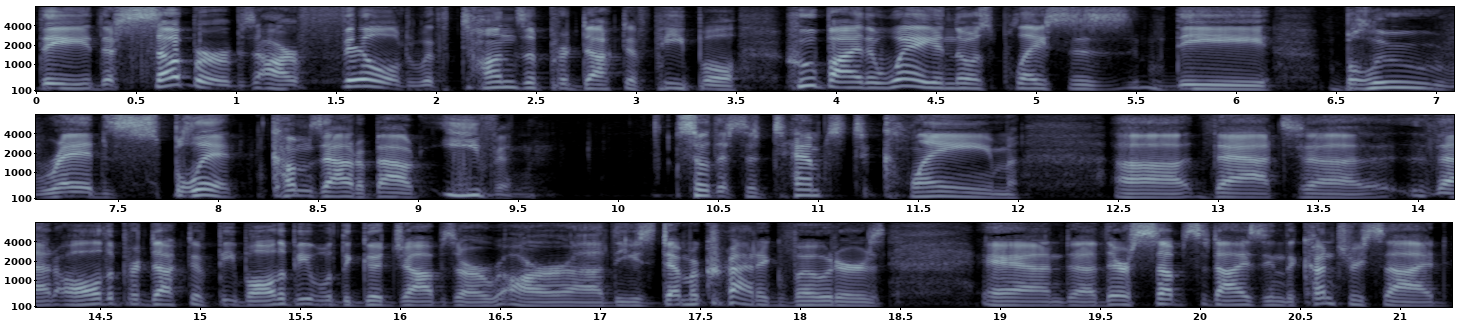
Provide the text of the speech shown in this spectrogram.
The, the suburbs are filled with tons of productive people who, by the way, in those places, the blue red split comes out about even. So, this attempt to claim uh, that uh, that all the productive people, all the people with the good jobs, are are uh, these Democratic voters, and uh, they're subsidizing the countryside.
